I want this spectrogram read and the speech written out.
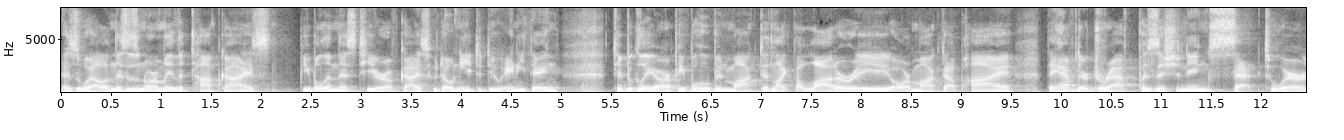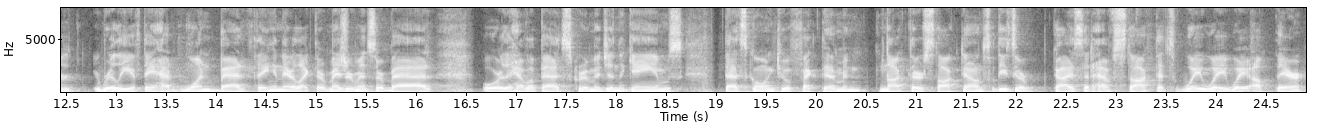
as well. And this is normally the top guys people in this tier of guys who don't need to do anything typically are people who've been mocked in like the lottery or mocked up high. They have their draft positioning set to where really if they had one bad thing in there, like their measurements are bad or they have a bad scrimmage in the games, that's going to affect them and knock their stock down. So these are guys that have stock that's way, way, way up there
